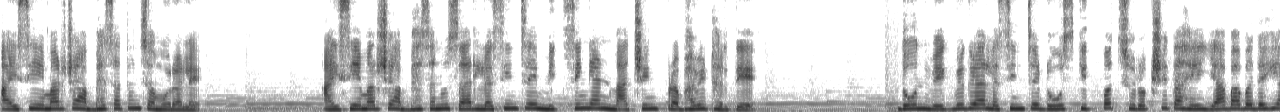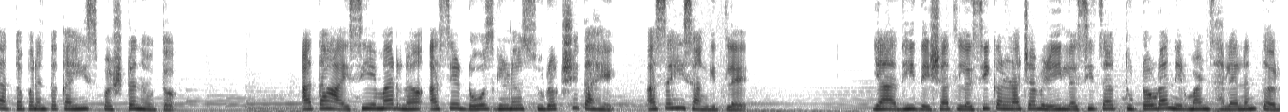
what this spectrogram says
आय सी एम आरच्या अभ्यासातून समोर आलंय. आय सी एम आरच्या अभ्यासानुसार लसींचे मिक्सिंग अँड मॅचिंग प्रभावी ठरते दोन वेगवेगळ्या लसींचे डोस कितपत सुरक्षित आहे याबाबतही आतापर्यंत काही स्पष्ट नव्हतं. आता आय सी एम आरनं असे डोस घेणं सुरक्षित आहे असंही सांगितलंय. याआधी देशात लसीकरणाच्या वेळी लसीचा तुटवडा निर्माण झाल्यानंतर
